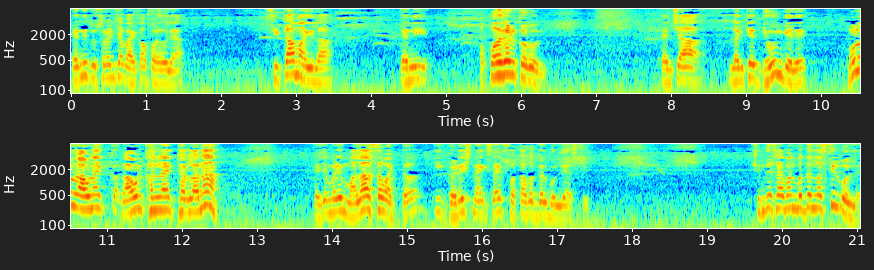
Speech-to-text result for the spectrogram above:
त्यांनी दुसऱ्यांच्या बायका पळवल्या. सीतामाईला त्यांनी अपहरण करून त्यांच्या लंकेत घेऊन गेले. म्हणून रावणायक रावण खलनायक ठरला ना? त्याच्यामुळे मला असं वाटतं की गणेश नाईक साहेब स्वतःबद्दल बोलले असतील. शिंदे साहेबांबद्दल नसतील बोलले.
